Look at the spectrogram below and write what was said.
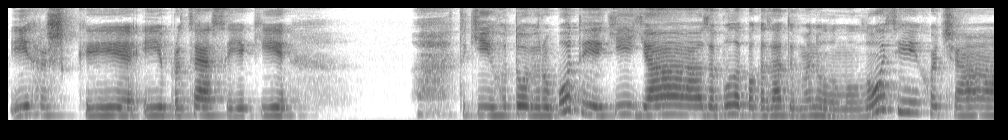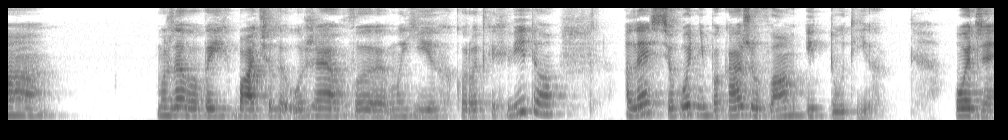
іграшки і процеси, які такі готові роботи, які я забула показати в минулому влозі, хоча. Можливо, ви їх бачили уже в моїх коротких відео, але сьогодні покажу вам і тут їх. Отже,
